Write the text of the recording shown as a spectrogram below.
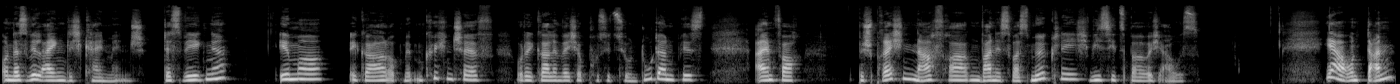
Und das will eigentlich kein Mensch. Deswegen immer, egal ob mit dem Küchenchef oder egal in welcher Position du dann bist, einfach besprechen, nachfragen, wann ist was möglich, wie sieht's bei euch aus. Ja, und dann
